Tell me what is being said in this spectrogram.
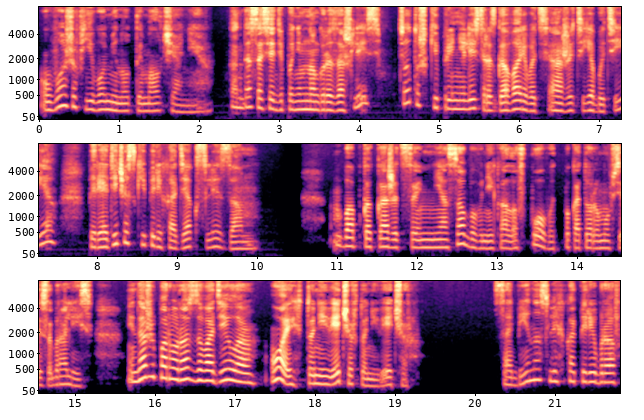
уважив его минуты молчания. Когда соседи понемногу разошлись, тетушки принялись разговаривать о житье-бытие, периодически переходя к слезам. Бабка, кажется, не особо вникала в повод, по которому все собрались, и даже пару раз заводила «Ой, то не вечер, то не вечер». Сабина, слегка перебрав,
